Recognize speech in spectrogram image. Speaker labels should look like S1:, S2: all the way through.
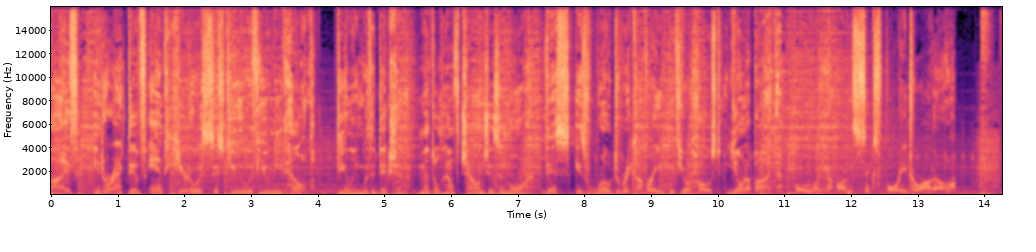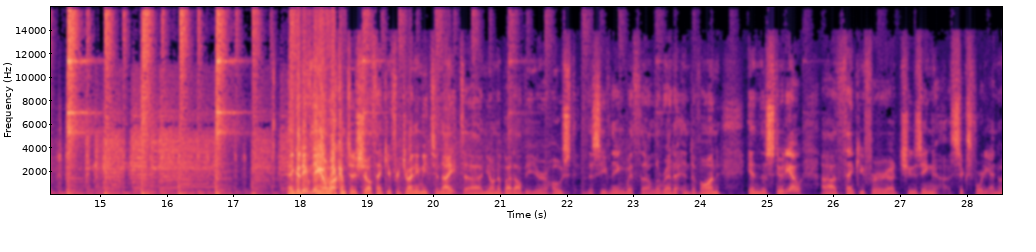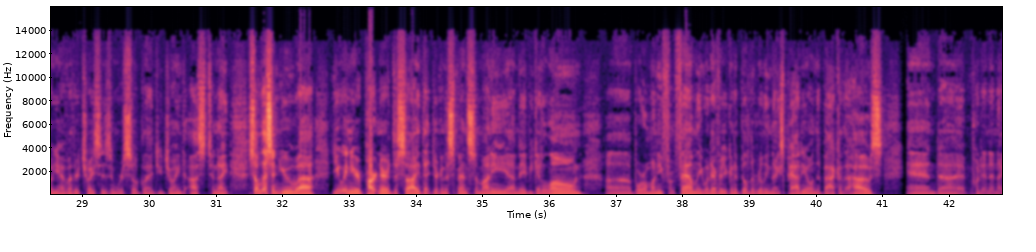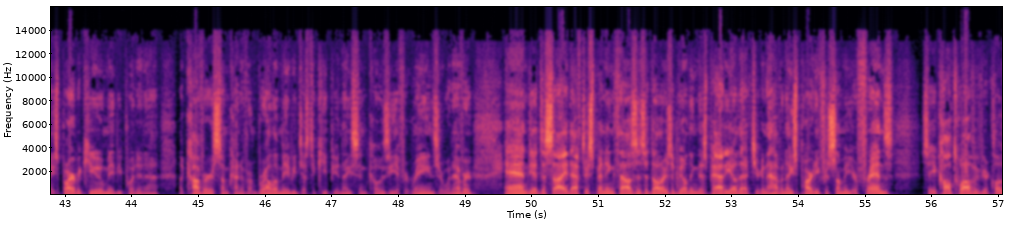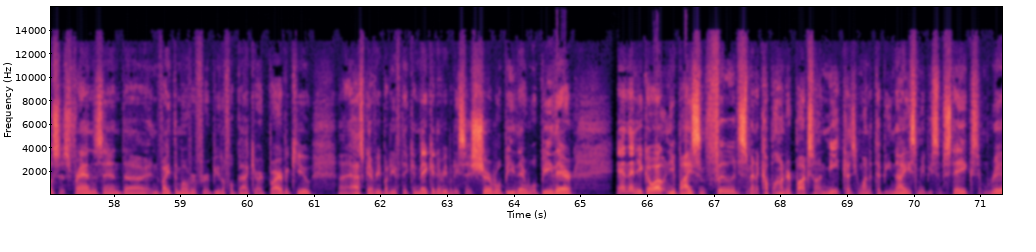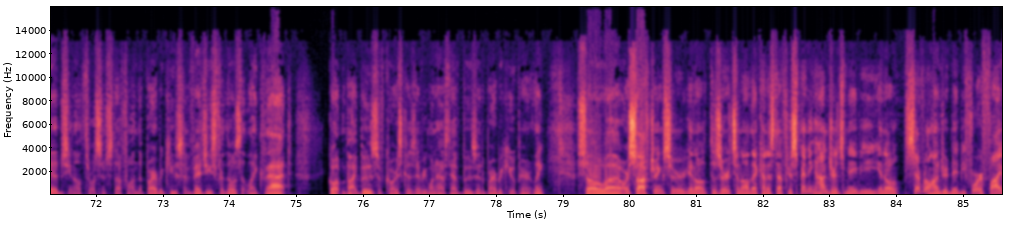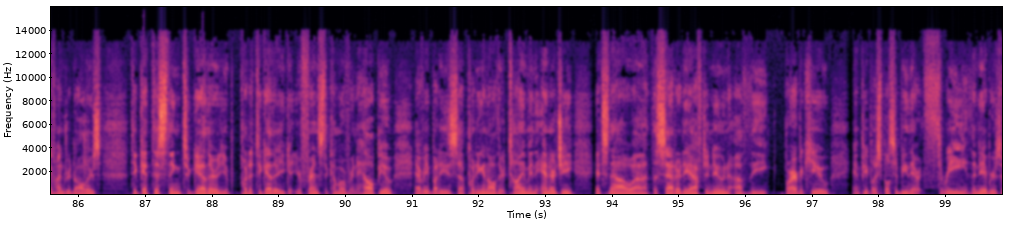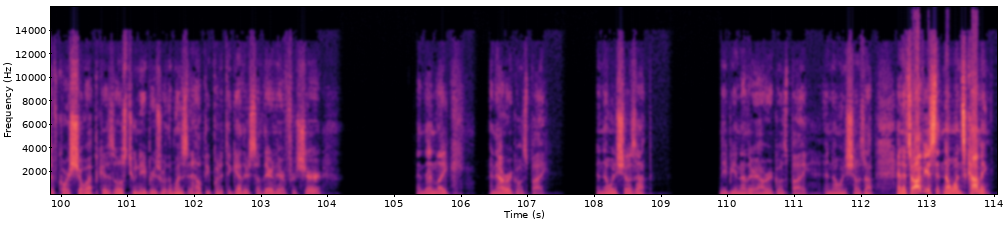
S1: Live, interactive, and here to assist you if you need help. Dealing with addiction, mental health challenges, and more. This is Road to Recovery with your host, Yonah Budd, only on 640 Toronto.
S2: And good evening and welcome to the show. Thank you for joining me tonight. Uh, I'm Yonah Budd. I'll be your host this evening with uh, Loretta and Devon in the studio. Uh, thank you for uh, choosing 640. I know you have other choices and we're so glad you joined us tonight. So listen, you, uh, you and your partner decide that you're going to spend some money, uh, maybe get a loan, borrow money from family, whatever. You're going to build a really nice patio in the back of the house and put in a nice barbecue, maybe put in a, a cover, some kind of umbrella, maybe just to keep you nice and cozy cozy if it rains or whatever. And you decide after spending thousands of dollars of building this patio that you're going to have a nice party for some of your friends. So you call 12 of your closest friends and uh, invite them over for a beautiful backyard barbecue. Uh, ask everybody if they can make it. Everybody says, sure, we'll be there. We'll be there. And then you go out and you buy some food, spend a couple hundred bucks on meat because you want it to be nice, maybe some steak, some ribs, you know, throw some stuff on the barbecue, some veggies for those that like that go out and buy booze, of course, because everyone has to have booze at a barbecue, apparently. So, uh, or soft drinks or, you know, desserts and all that kind of stuff. You're spending hundreds, maybe, you know, several hundred, maybe four or five hundred dollars to get this thing together. You put it together, you get your friends to come over and help you. Everybody's uh, putting in all their time and energy. It's now uh, the Saturday afternoon of the barbecue and people are supposed to be there at three. The neighbors, of course, show up because those two neighbors were the ones that helped you put it together. So they're there for sure. And then, like, an hour goes by and no one shows up. Maybe another hour goes by and no one shows up. And it's obvious that no one's coming.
